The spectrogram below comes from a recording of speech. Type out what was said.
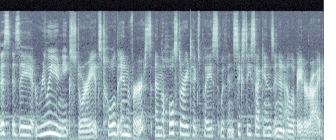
This is a really unique story. It's told in verse, and the whole story takes place within 60 seconds in an elevator ride.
